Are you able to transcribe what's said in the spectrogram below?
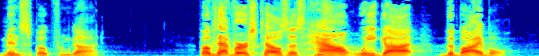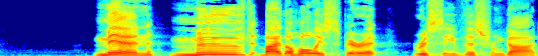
men spoke from God. Folks, that verse tells us how we got the Bible. Men, moved by the Holy Spirit, received this from God.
